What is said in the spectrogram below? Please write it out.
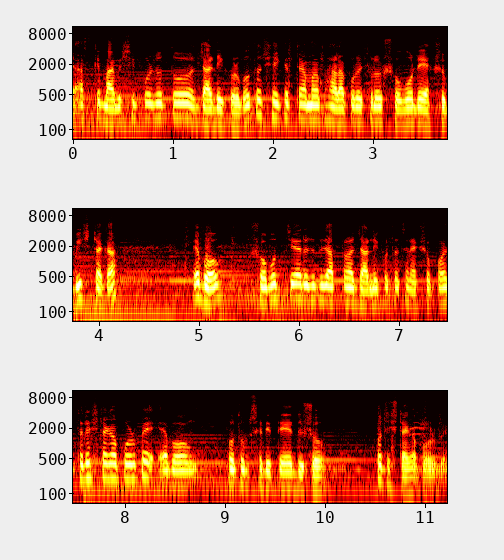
আজকে মামিসিং পর্যন্ত জার্নি করব, তো সেই ক্ষেত্রে আমার ভাড়া পড়েছিল সবুজে একশো বিশ টাকা এবং সবুজ চেয়ারে যদি আপনারা জার্নি করতে চান একশো পঁয়তাল্লিশ টাকা পড়বে এবং প্রথম শ্রেণীতে দুশো পঁচিশ টাকা পড়বে।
